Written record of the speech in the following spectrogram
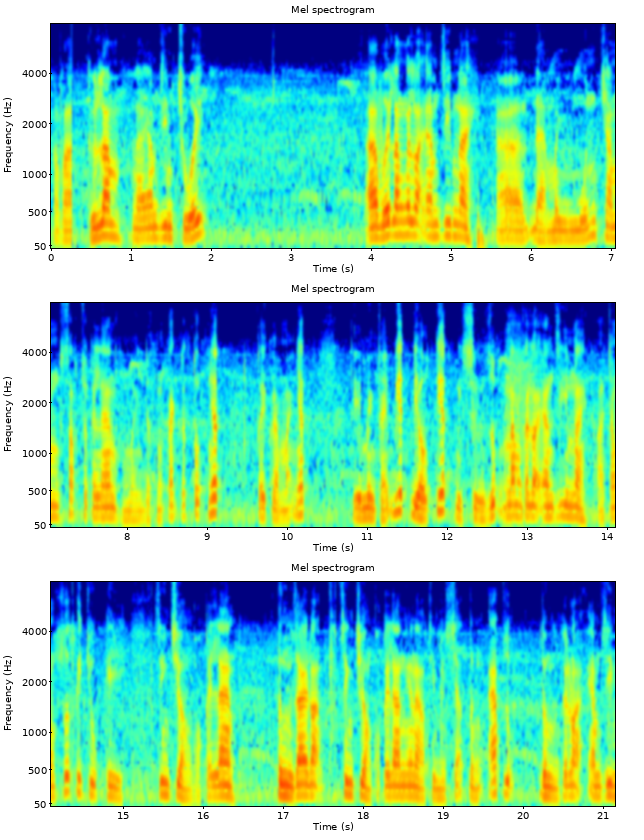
và thứ năm là enzyme chuối. À, với năm cái loại enzyme này à, để mình muốn chăm sóc cho cây lan của mình được một cách rất tốt nhất cây khỏe mạnh nhất thì mình phải biết điều tiết mình sử dụng năm cái loại enzyme này ở trong suốt cái chu kỳ sinh trưởng của cây lan. Từng giai đoạn sinh trưởng của cây lan như nào thì mình sẽ từng áp dụng từng cái loại enzyme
